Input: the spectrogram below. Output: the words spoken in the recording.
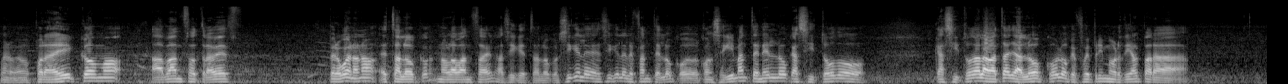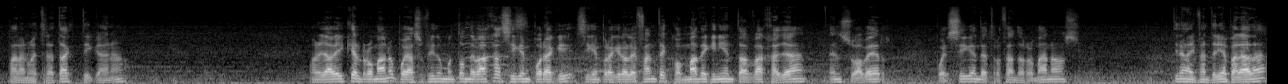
Bueno, vemos por ahí cómo avanza otra vez. Pero bueno, no, está loco, no lo avanza él, así que está loco. Sigue el, sigue el elefante loco. Conseguí mantenerlo casi todo, casi toda la batalla loco, lo que fue primordial para, para nuestra táctica, ¿no? Bueno, ya veis que el romano pues ha sufrido un montón de bajas. Siguen por aquí, siguen por aquí los elefantes con más de 500 bajas ya en su haber. Pues siguen destrozando romanos. Tiene la infantería parada.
